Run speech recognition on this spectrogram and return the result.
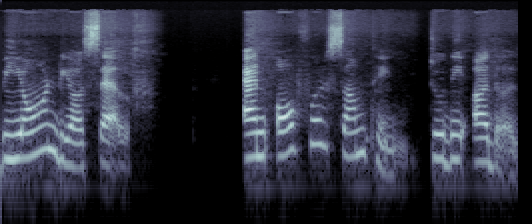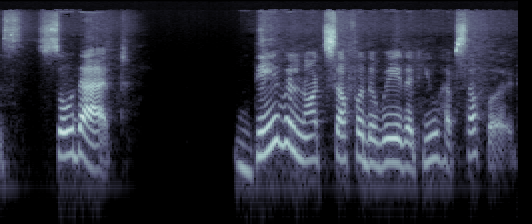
beyond yourself and offer something to the others so that they will not suffer the way that you have suffered,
